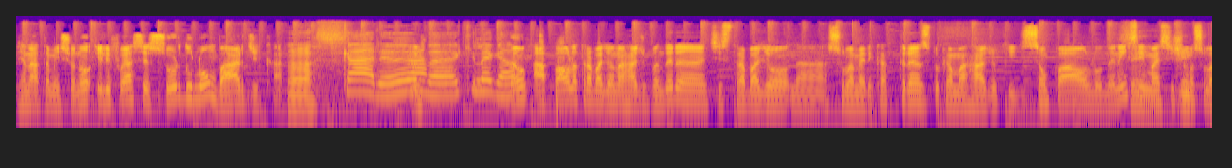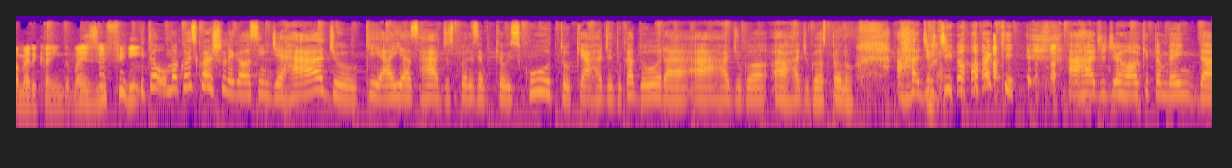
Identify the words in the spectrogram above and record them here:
Renata mencionou, ele foi assessor do Lombardi, cara. Nossa. Caramba, que legal. Então, a Paula trabalhou na Rádio Bandeirantes, trabalhou na Sul América Trânsito, que é uma rádio aqui de São Paulo, né? Nem Sim, sei mais se sim. chama Sul América ainda, mas enfim. Então, uma coisa que eu acho legal, assim, de rádio, que aí as rádios, por exemplo, que eu escuto, que é a Rádio Educadora, a, a Rádio, Go- a rádio Gospel não, a Rádio de Rock, a Rádio de Rock também da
